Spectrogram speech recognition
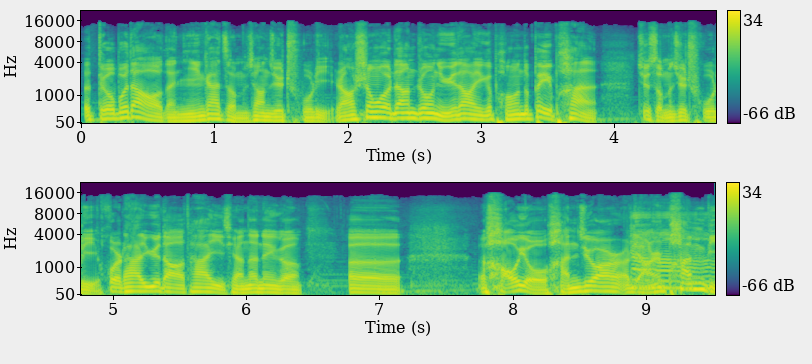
呃得不到的，你应该怎么这样去处理？然后生活当中你遇到一个朋友的背叛，就怎么去处理？或者他遇到他以前的那个呃。好友韩娟儿，两人攀比，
